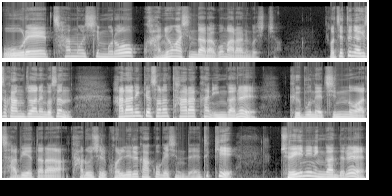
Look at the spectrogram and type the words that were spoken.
오래 참으심으로 관용하신다라고 말하는 것이죠. 어쨌든 여기서 강조하는 것은 하나님께서는 타락한 인간을 그분의 진노와 자비에 따라 다루실 권리를 갖고 계신데 특히 죄인인 인간들을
